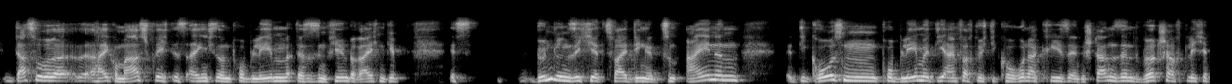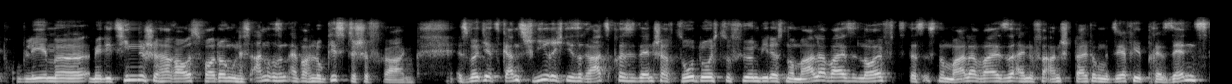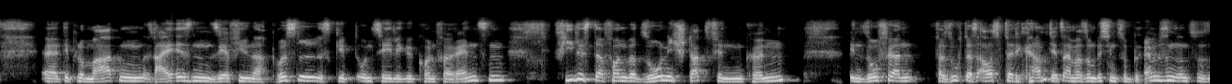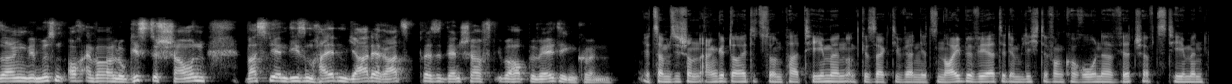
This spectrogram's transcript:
Das, worüber Heiko Maas spricht, ist eigentlich so ein Problem, das es in vielen Bereichen gibt. Es bündeln sich hier zwei Dinge. Zum einen die großen Probleme, die einfach durch die Corona-Krise entstanden sind, wirtschaftliche Probleme, medizinische Herausforderungen und das andere sind einfach logistische Fragen. Es wird jetzt ganz schwierig, diese Ratspräsidentschaft so durchzuführen, wie das normalerweise läuft. Das ist normalerweise eine Veranstaltung mit sehr viel Präsenz. Äh, Diplomaten reisen sehr viel nach Brüssel. Es gibt unzählige Konferenzen. Vieles davon wird so nicht stattfinden können. Insofern versucht das Auswärtige Amt jetzt einfach so ein bisschen zu bremsen und zu sagen, wir müssen auch einfach logistisch realistisch schauen, was wir in diesem halben Jahr der Ratspräsidentschaft überhaupt bewältigen können. Jetzt haben Sie schon angedeutet, so ein paar Themen und gesagt, die werden jetzt neu bewertet im Lichte von Corona, Wirtschaftsthemen.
